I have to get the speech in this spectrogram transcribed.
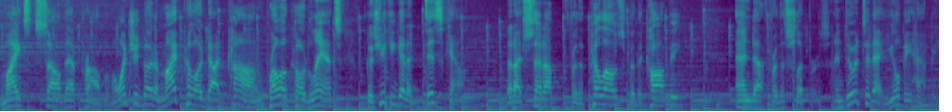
Mike's solved that problem. I want you to go to mypillow.com, promo code Lance, because you can get a discount that I've set up for the pillows, for the coffee, and uh, for the slippers. And do it today. You'll be happy.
